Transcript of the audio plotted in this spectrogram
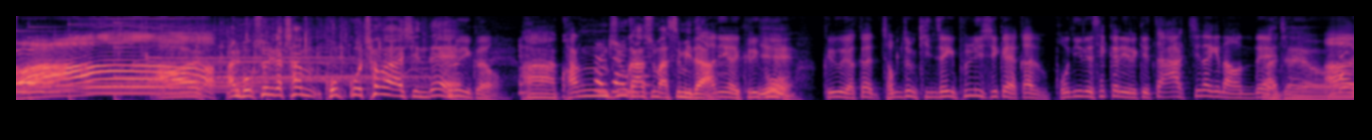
아, 아, 아니 목소리가 참 곱고 청아하신데 그러니까요. 아 광주 가수 맞습니다. 아니에요. 그리고 예. 그리고 약간 점점 긴장이 풀리시니까 약간 본인의 색깔이 이렇게 딱 진하게 나오는데 맞아요. 아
